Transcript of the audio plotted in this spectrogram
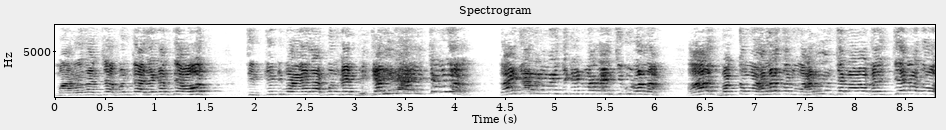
महाराजांचे आपण कार्यकर्ते आहोत. तिकीट मागायला आपण काही भिकारी नाही काय कारण नाही तिकीट मागायची कुणाला? आज फक्त महाराज आणि महाराजांच्या नावाखाली ते ना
